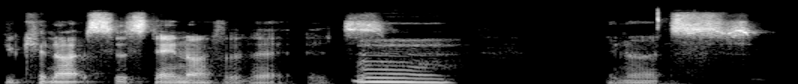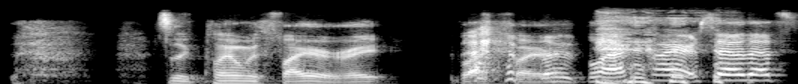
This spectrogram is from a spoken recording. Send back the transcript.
you cannot sustain off of it. It's mm. you know, it's it's like playing with fire, right? Black fire. Black fire. So that's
